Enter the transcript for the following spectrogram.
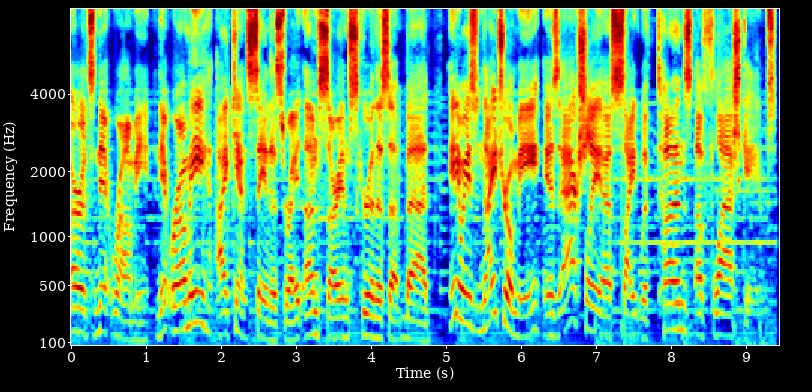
or it's NitRomy. NitRomy? I can't say this right. I'm sorry, I'm screwing this up bad. Anyways, NitroMe is actually a site with tons of Flash games.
